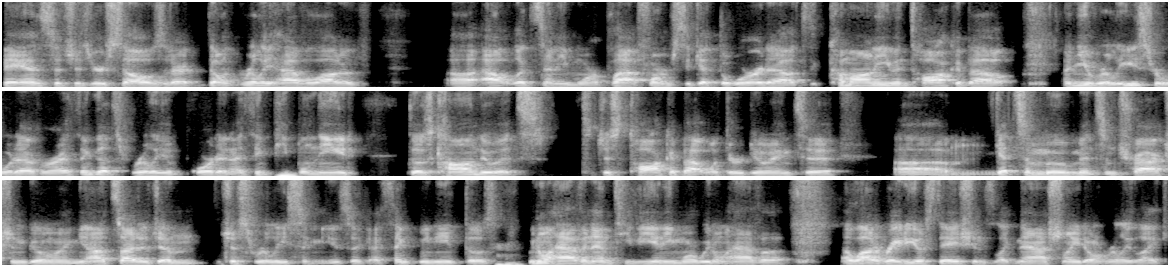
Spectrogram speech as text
bands such as yourselves that are, don't really have a lot of uh, outlets anymore, platforms to get the word out, to come on, even talk about a new release or whatever. I think that's really important. I think people need those conduits to just talk about what they're doing to um, get some movement, some traction going outside of them just releasing music. I think we need those. We don't have an MTV anymore. We don't have a a lot of radio stations like nationally don't really like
